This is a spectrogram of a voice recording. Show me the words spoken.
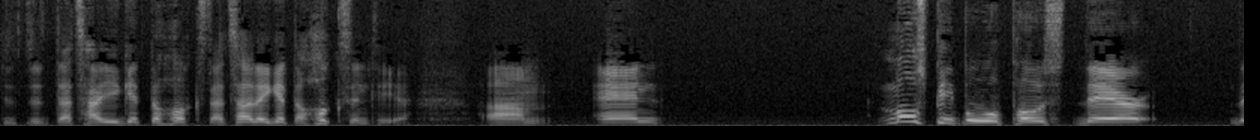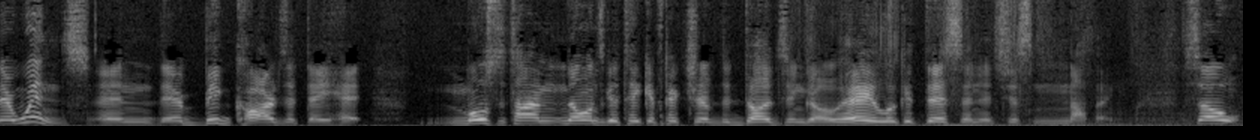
that's how you get the hooks. That's how they get the hooks into you. Um, and most people will post their their wins and their big cards that they hit. Most of the time, no one's gonna take a picture of the duds and go, "Hey, look at this," and it's just nothing. So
